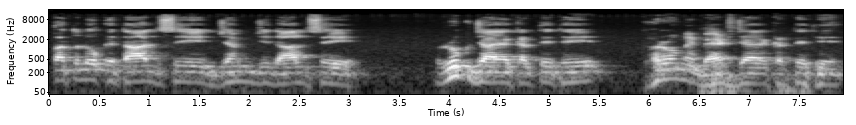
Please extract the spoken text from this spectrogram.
قتل و قتال سے، جنگ جدال سے رک جایا کرتے تھے، گھروں میں بیٹھ جایا کرتے تھے۔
